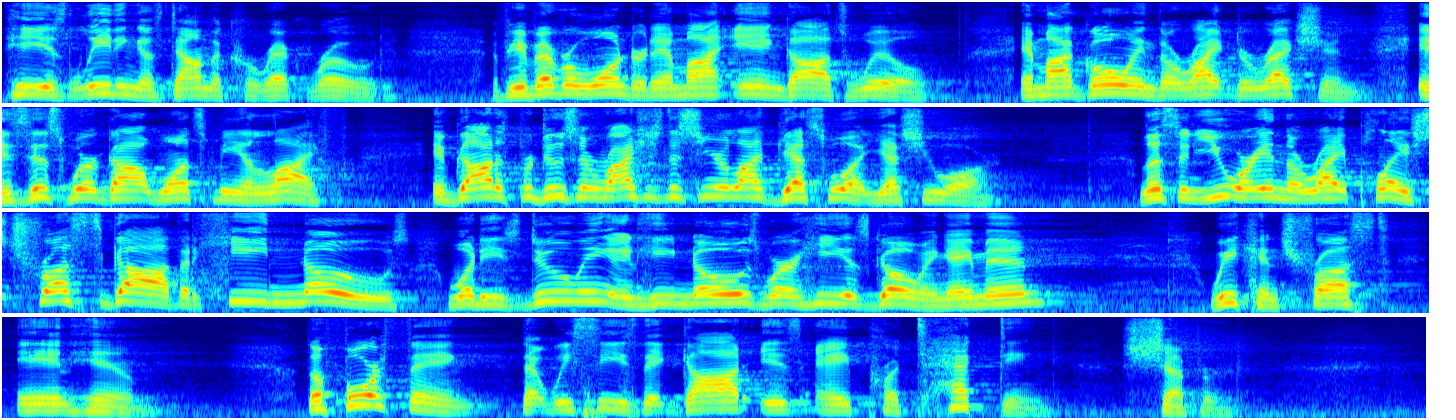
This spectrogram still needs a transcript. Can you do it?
He is leading us down the correct road. If you've ever wondered, am I in God's will? Am I going the right direction? Is this where God wants me in life? If God is producing righteousness in your life, guess what? Yes, you are. Listen, you are in the right place. Trust God that He knows what He's doing and He knows where He is going. Amen? We can trust in Him. The fourth thing that we see is that God is a protecting shepherd.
